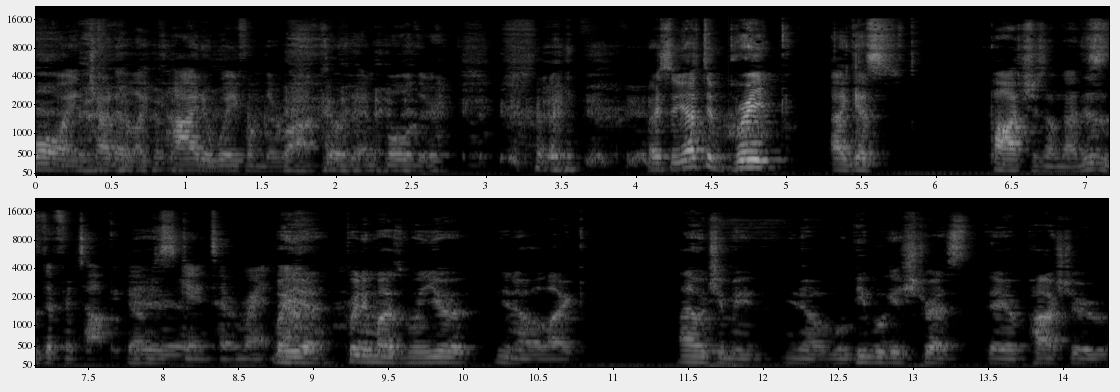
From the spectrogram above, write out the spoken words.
ball and try to like hide away from the rock or and boulder? right, so you have to break, I guess, posture sometimes. This is a different topic. I'm Yeah, just yeah. getting to rant. But now. yeah, pretty much when you're, you know, like, I know what you mean. You know, when people get stressed, their posture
